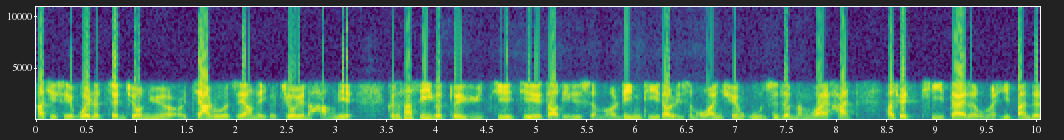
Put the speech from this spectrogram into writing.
他其实为了拯救女儿而加入了这样的一个救援的行列，可是他是一个对于结界到底是什么、灵体到底是什么完全无知的门外汉。他却替代了我们一般的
